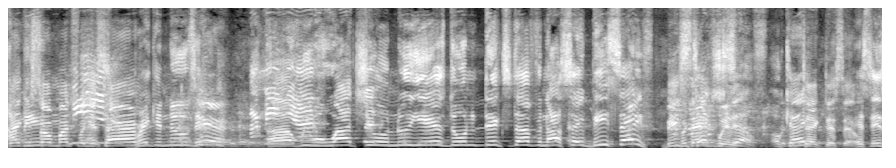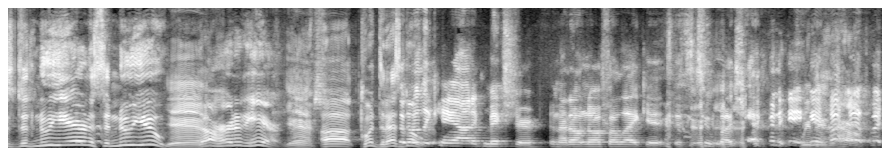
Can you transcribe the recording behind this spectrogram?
thank you mean, so much for your time. Breaking news here. I mean, Uh, yes, we will watch you on New Year's doing the dick stuff, and I say be safe. Be Protect safe with it. yourself, okay? Protect yourself. It's, it's the new year, and it's the new you. Yeah. Y'all heard it here. Yes. Uh, Quinta, that's it's a dope. really chaotic mixture, and I don't know if I like it. It's too much happening. We need help. But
